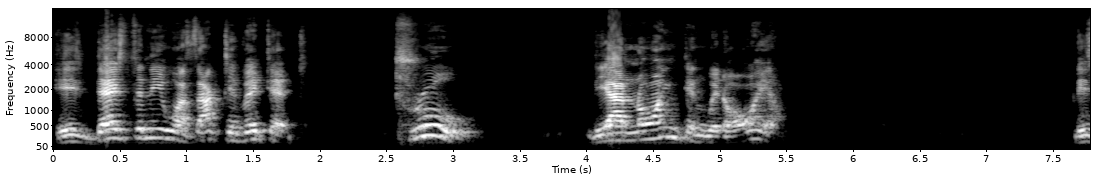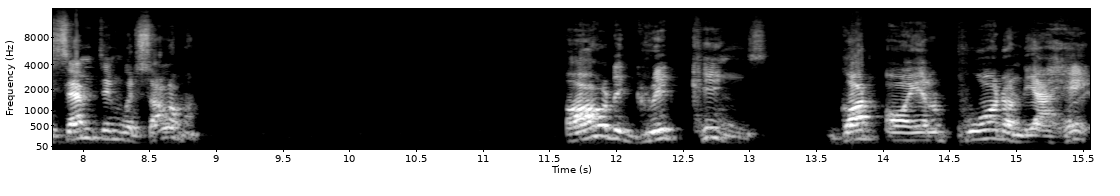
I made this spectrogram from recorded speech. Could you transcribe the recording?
His destiny was activated through the anointing with oil. The same thing with Solomon. All the great kings got oil poured on their head.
